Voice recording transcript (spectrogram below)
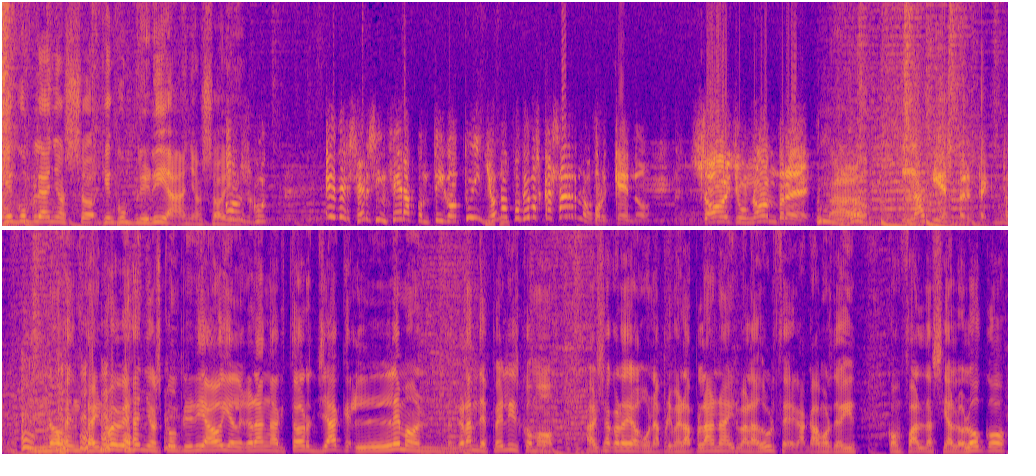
¿Quién cumple años ho- ¿Quién cumpliría años hoy? Osgood, he de ser sincera contigo. Tú y yo no podemos casarnos. ¿Por qué no? Soy un hombre. Claro. Nadie es perfecto. 99 años cumpliría hoy el gran actor Jack Lemmon. Grandes pelis como, a ver si acordáis de alguna, Primera Plana, Irma la Dulce, que acabamos de oír con faldas y a lo loco.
